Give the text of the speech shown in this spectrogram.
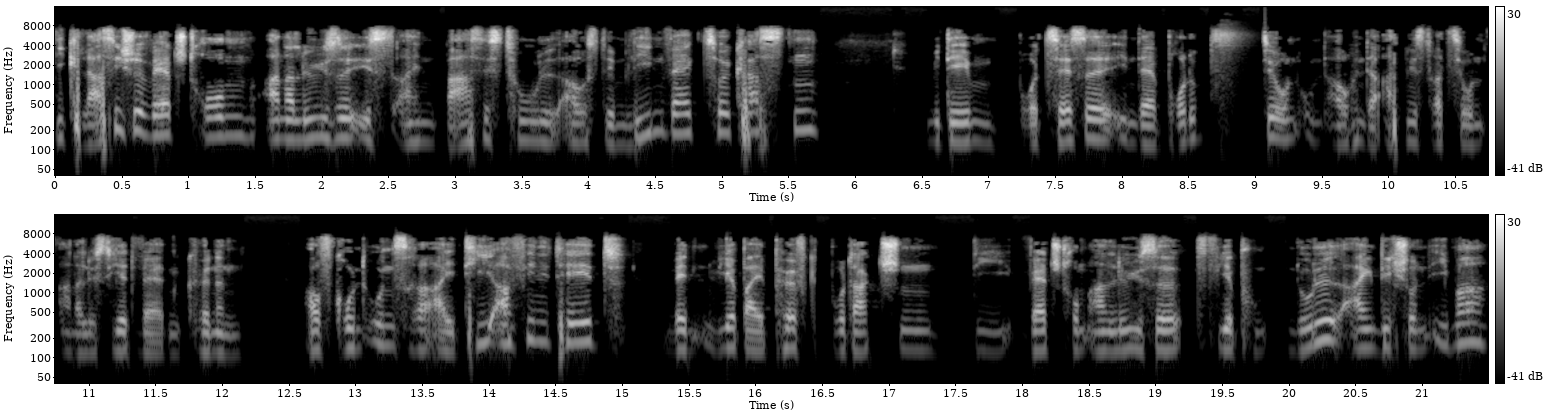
Die klassische Wertstromanalyse ist ein Basistool aus dem Lean-Werkzeugkasten, mit dem Prozesse in der Produktion und auch in der Administration analysiert werden können. Aufgrund unserer IT-Affinität wenden wir bei Perfect Production die Wertstromanalyse 4.0 eigentlich schon immer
